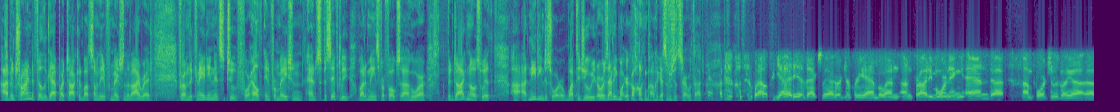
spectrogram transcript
I've been trying to fill the gap by talking about some of the information that I read from the Canadian Institute for Health Information, and specifically what it means for folks uh, who are been diagnosed with uh, an eating disorder. What did you eat? or is that even what you're calling about? I guess we should start with that. well, yeah, it is actually. I heard your preamble on on Friday morning, and uh, unfortunately, uh, uh,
